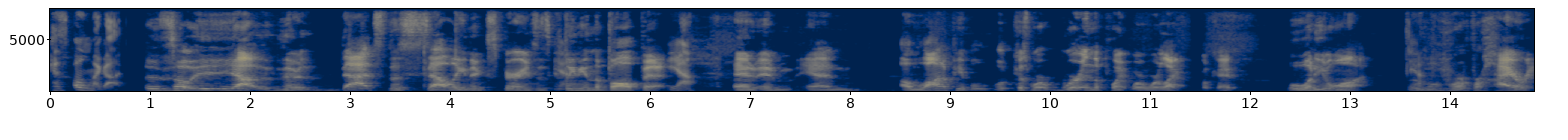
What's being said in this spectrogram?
Because, oh my God. So yeah, there. That's the selling experience is Yeah. cleaning the ball pit, Yeah. and and and a lot of people because we're we're in the point where we're like, okay, well, what do you want Yeah. for for hiring?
